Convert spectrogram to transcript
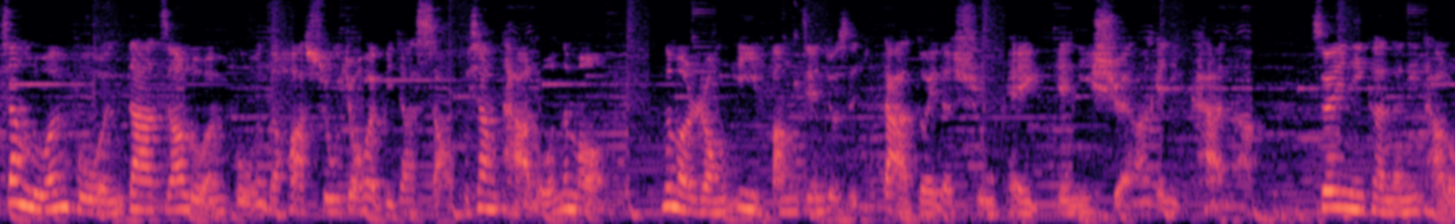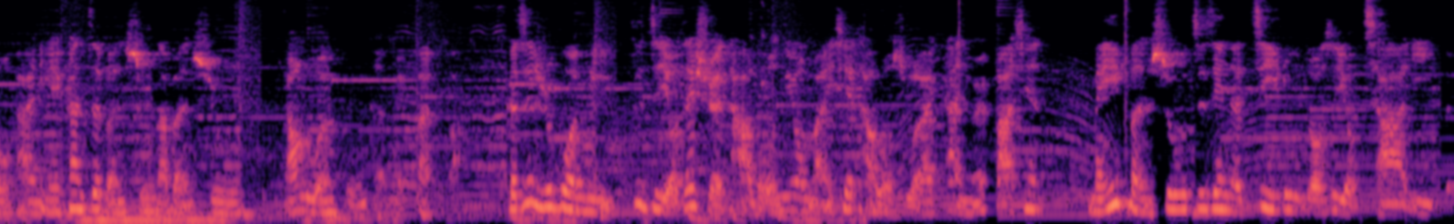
像卢恩符文，大家知道卢恩符文的话，书就会比较少，不像塔罗那么那么容易，坊间就是一大堆的书可以给你选啊，给你看啊。所以你可能你塔罗牌，你可以看这本书那本书，然后卢恩符文可能没办法。可是如果你自己有在学塔罗，你有买一些塔罗书来看，你会发现每一本书之间的记录都是有差异的。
